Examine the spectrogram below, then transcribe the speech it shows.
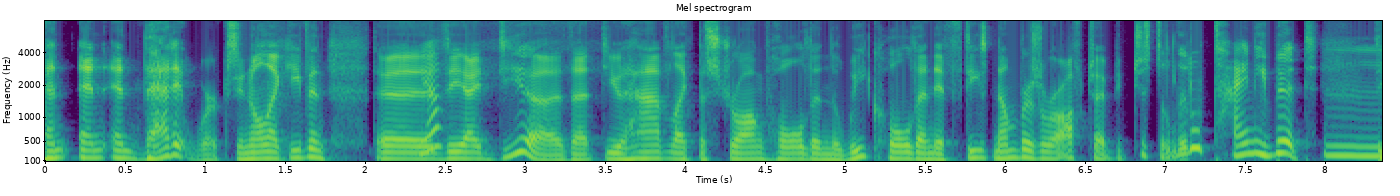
and and and that it works. You know, like even the Yeah. the idea that you have like the strong hold and the weak hold, and if these numbers are off by just a little tiny bit, Hmm. the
